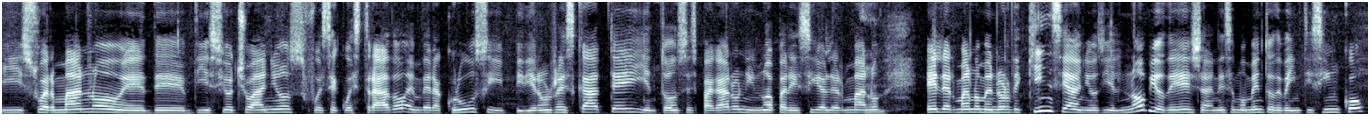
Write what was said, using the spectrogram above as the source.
y su hermano eh, de 18 años fue secuestrado en Veracruz y pidieron rescate y entonces pagaron y no aparecía el hermano. El hermano menor de 15 años y el novio de ella en ese momento de 25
